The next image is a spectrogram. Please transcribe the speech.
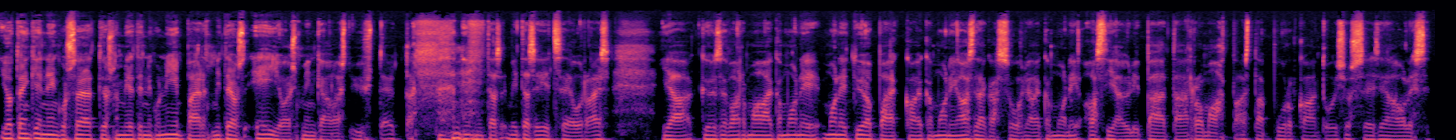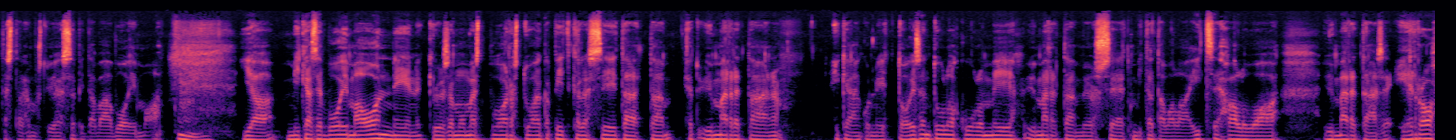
jotenkin niin kuin se, että jos mä mietin niin, kuin niin päin, että mitä jos ei olisi minkäänlaista yhteyttä, niin mitä, mitä siitä seuraisi. Ja kyllä se varmaan aika moni, moni työpaikka, aika moni asiakassuhde, aika moni asia ylipäätään romahtaisi tai purkaantuisi, jos ei siellä olisi sitten sitä semmoista yhdessä pitävää voimaa. Mm. Ja mikä se voima on, niin kyllä se mun mielestä muodostuu aika pitkälle siitä, että, että ymmärretään – ikään kuin niitä toisen tulokulmia, ymmärretään myös se, että mitä tavallaan itse haluaa, ymmärretään se ero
